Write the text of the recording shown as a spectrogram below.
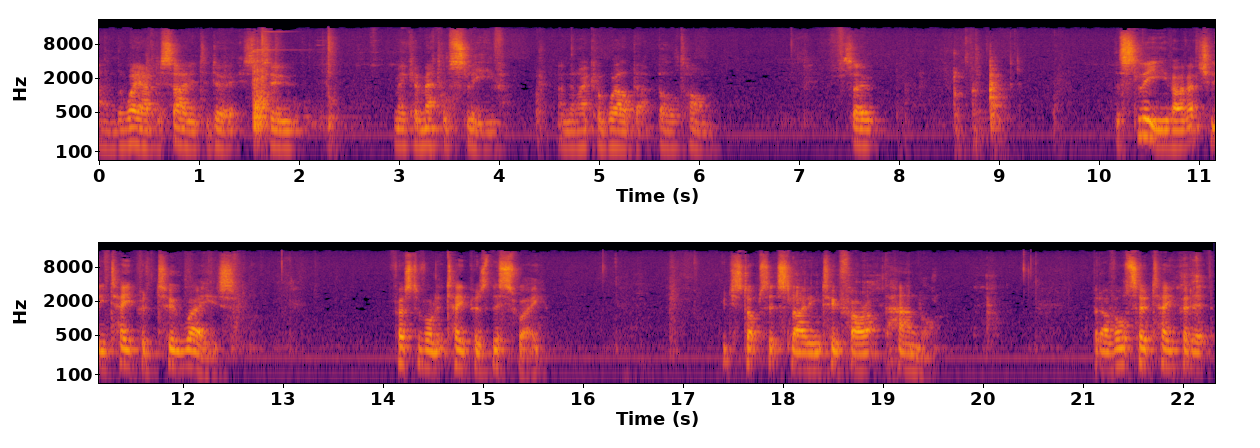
and the way I've decided to do it is to make a metal sleeve and then I can weld that bolt on. So the sleeve I've actually tapered two ways. First of all it tapers this way which stops it sliding too far up the handle. But I've also tapered it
